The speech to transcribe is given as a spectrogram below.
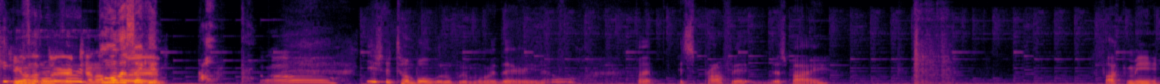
King, King on the third, 10 on Blue the the second. Oh, Oh. you should tumble a little bit more there, you know? But it's profit, this buy. Fuck me.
